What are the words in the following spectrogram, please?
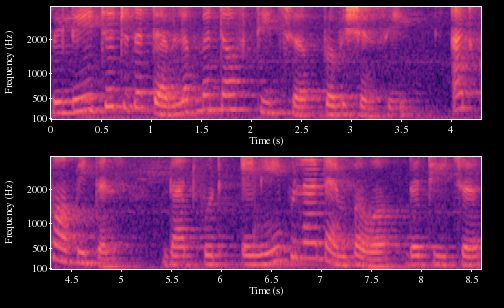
related to the development of teacher proficiency and competence that would enable and empower the teacher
